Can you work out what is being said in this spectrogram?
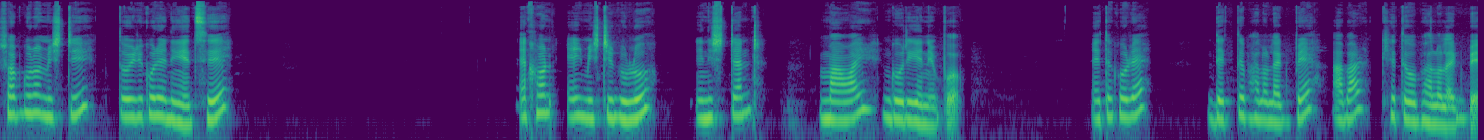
সবগুলো মিষ্টি তৈরি করে নিয়েছে। এখন এই মিষ্টিগুলো ইনস্ট্যান্ট মাওয়াই গড়িয়ে নেব। এতে করে দেখতে ভালো লাগবে, আবার খেতেও ভালো লাগবে।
